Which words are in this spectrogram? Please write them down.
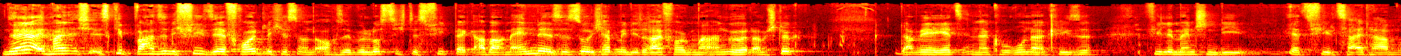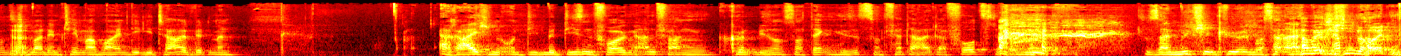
naja, ich meine, ich, es gibt wahnsinnig viel sehr freundliches und auch sehr belustigtes Feedback, aber am Ende ist es so, ich habe mir die drei Folgen mal angehört am Stück, da wir jetzt in der Corona-Krise viele Menschen, die jetzt viel Zeit haben und sich mal dem Thema Wein digital widmen, erreichen und die mit diesen Folgen anfangen, könnten die sonst noch denken, hier sitzt so ein fetter alter Furz, der irgendwie so sein Mütchen kühlen muss an allen möglichen Leuten.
